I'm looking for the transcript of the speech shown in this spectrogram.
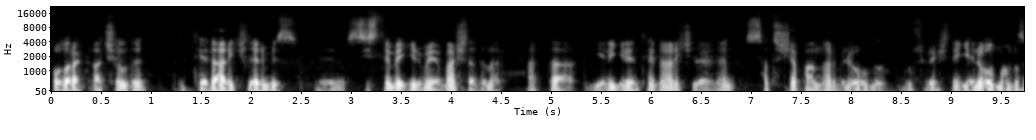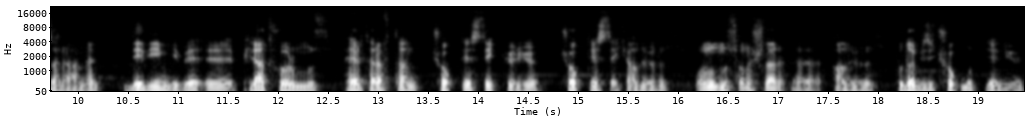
olarak açıldı. Tedarikçilerimiz e, sisteme girmeye başladılar. Hatta yeni giren tedarikçilerden satış yapanlar bile oldu bu süreçte yeni olmamıza rağmen. Dediğim gibi e, platformumuz her taraftan çok destek görüyor. Çok destek alıyoruz. Olumlu sonuçlar e, alıyoruz. Bu da bizi çok mutlu ediyor.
